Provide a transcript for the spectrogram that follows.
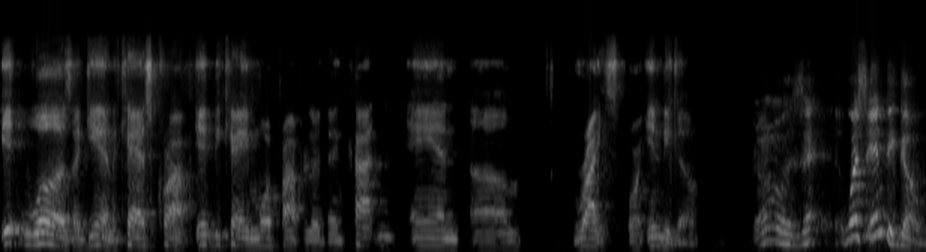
it was, again, a cash crop. It became more popular than cotton and um, rice or indigo. Oh, is that what's indigo?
